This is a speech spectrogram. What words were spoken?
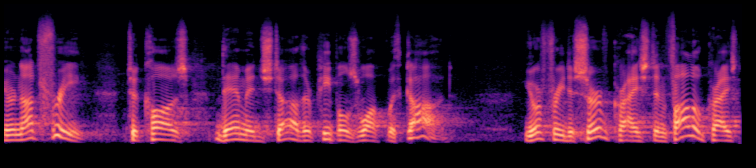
You're not free to cause damage to other people's walk with God. You're free to serve Christ and follow Christ.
